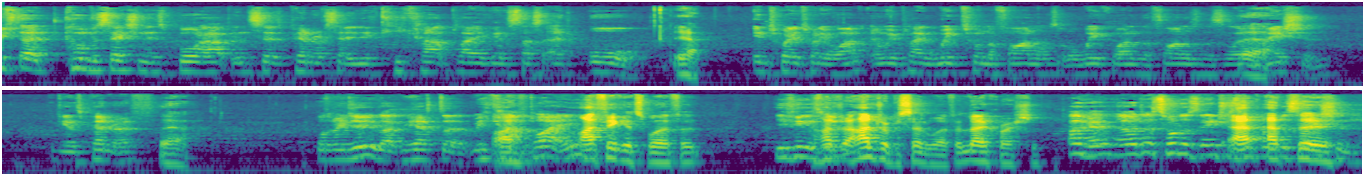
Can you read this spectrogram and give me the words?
if that conversation is brought up and says Penrith that he can't play against us at all, Yeah. in 2021, and we're playing week two in the finals or week one in the finals in this Yeah. elimination against Penrith, Yeah. what do we do? Like we have to, we can't play. I think it's worth it. you think it's Hundred percent worth it. No question. okay? I just thought it was an interesting At- at the- conversation.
